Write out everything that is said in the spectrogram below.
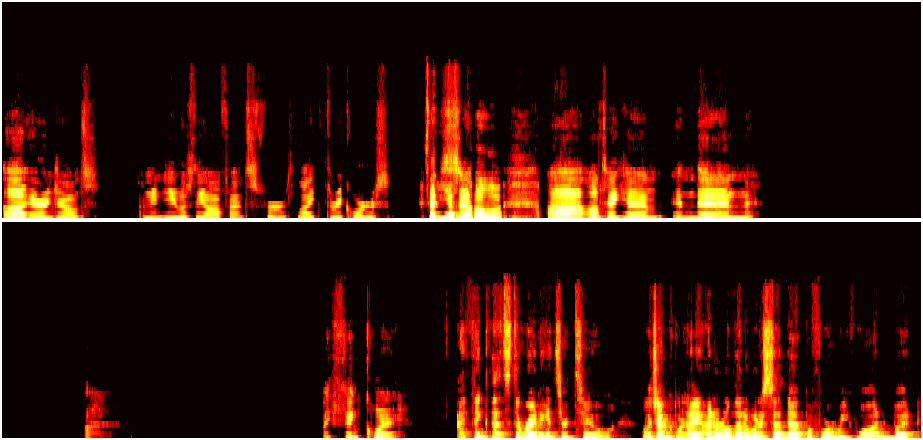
Uh, Aaron Jones. I mean, he was the offense for like three quarters. Yep. so uh, I'll take him. And then I think Quay. I think that's the right answer too. Which I'm I, I, don't know that I would have said that before week one, but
